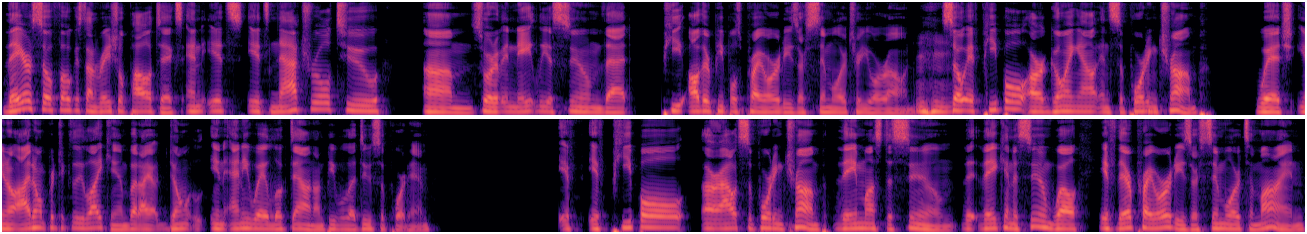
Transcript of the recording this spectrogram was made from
they are so focused on racial politics, and it's it's natural to um sort of innately assume that p- other people's priorities are similar to your own. Mhm. So if people are going out and supporting Trump, which, you know, I don't particularly like him, but I don't in any way look down on people that do support him. If if people are out supporting Trump, they must assume that they can assume, well, if their priorities are similar to mine,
